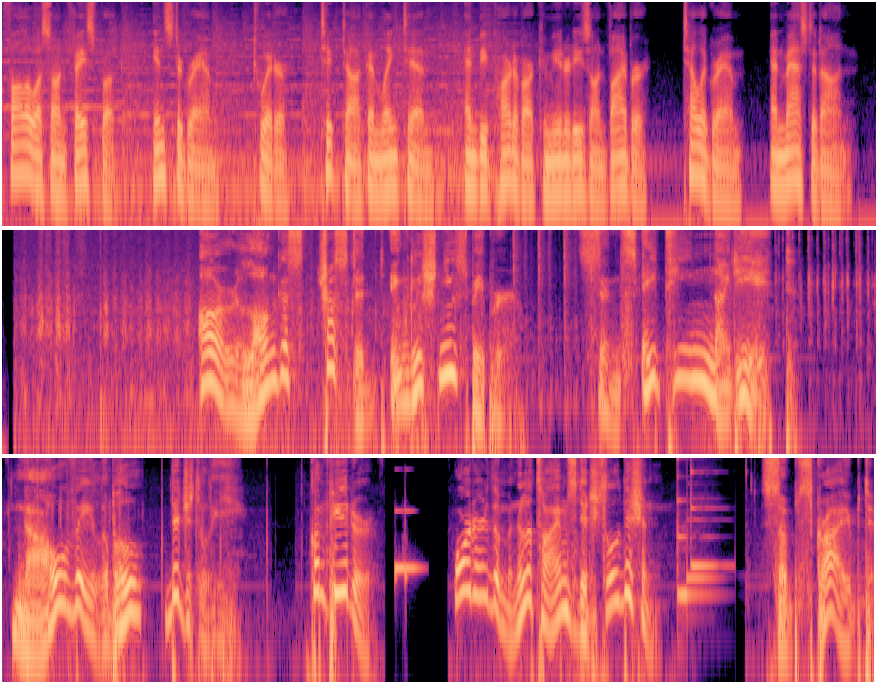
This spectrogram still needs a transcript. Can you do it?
Follow us on Facebook, Instagram, Twitter, TikTok, and LinkedIn, and be part of our communities on Viber, Telegram, and Mastodon. Our longest trusted English newspaper since 1898. Now available digitally. Computer. Order the Manila Times Digital Edition. Subscribed.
